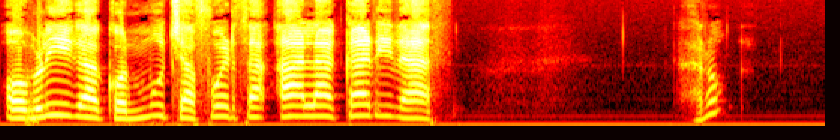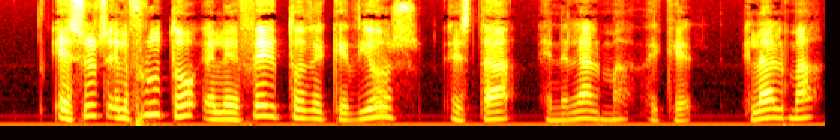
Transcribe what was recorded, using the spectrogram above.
Obliga con mucha fuerza a la caridad. Claro, eso es el fruto, el efecto de que Dios está en el alma, de que el alma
